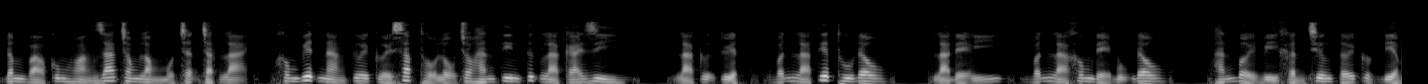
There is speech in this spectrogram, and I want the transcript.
đâm vào cung hoàng giác trong lòng một trận chặt lại, không biết nàng tươi cười sắp thổ lộ cho hắn tin tức là cái gì, là cự tuyệt, vẫn là tiếp thu đâu, là để ý, vẫn là không để bụng đâu. Hắn bởi vì khẩn trương tới cực điểm,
